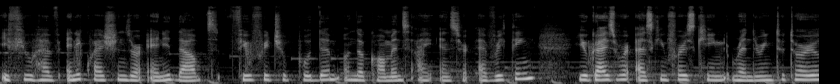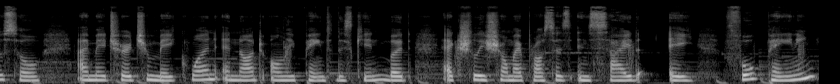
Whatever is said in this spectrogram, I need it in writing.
If you have any questions or any doubts, feel free to put them on the comments. I answer everything. You guys were asking for a skin rendering tutorial, so I made sure to make one and not only paint the skin, but actually show my process inside a full painting.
